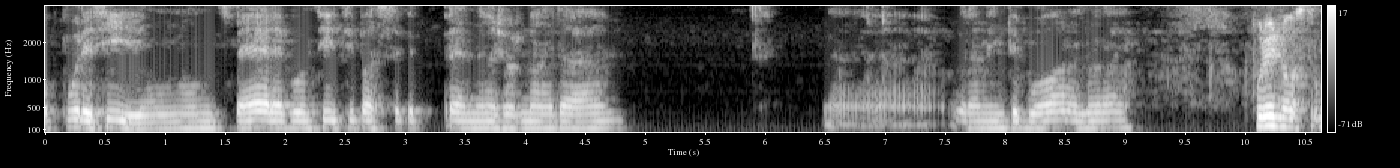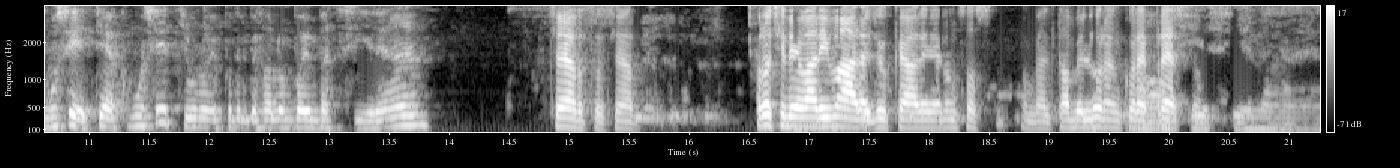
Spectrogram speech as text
Oppure sì, un, un Zverev, un Tsitsipas che prende una giornata eh, veramente buona, allora... Oppure il nostro Musetti, ecco, Musetti è uno che potrebbe farlo un po' impazzire, eh? Certo, certo. Però ci deve arrivare a giocare, non so, se- vabbè, il tabellone ancora è No, presto. sì, sì, ma è...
